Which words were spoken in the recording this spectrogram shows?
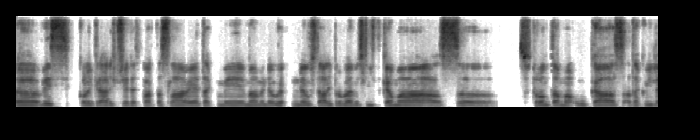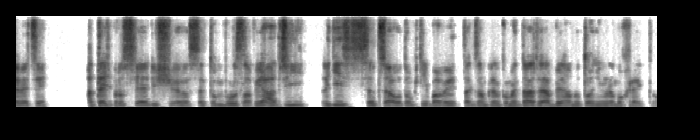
Uh, vy kolikrát, když přijede Sparta Slávě, tak my máme neustálý problémy s lístkama a s, s frontama úkaz a takovéhle věci. A teď prostě, když eh, se tomu Boleslav vyjádří, lidi se třeba o tom chtějí bavit, tak zamkneme komentáře, aby nám do toho nikdo nemohl rejt. No.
